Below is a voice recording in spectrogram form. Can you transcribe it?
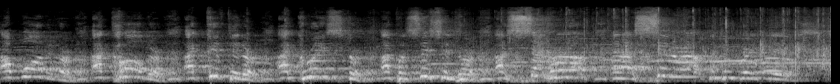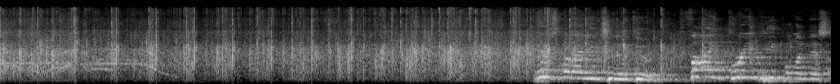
I wanted her. I called her. I gifted her. I graced her. I positioned her. I set her up and I sent her out to do great things. Here's what I need you to do. Find three people in this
